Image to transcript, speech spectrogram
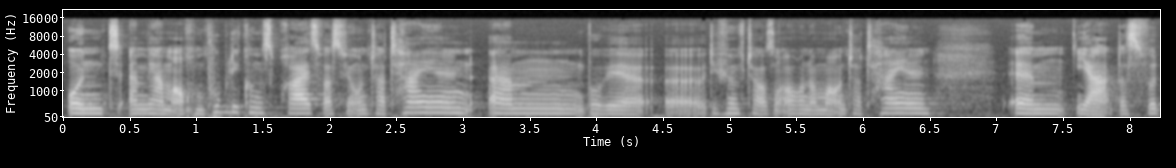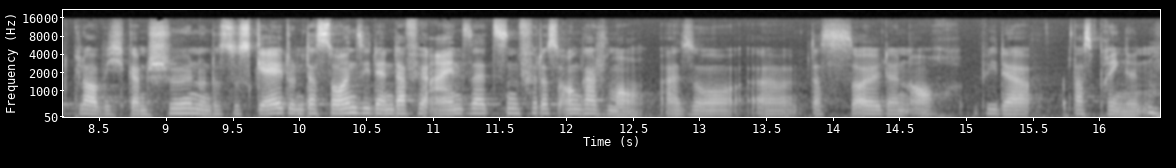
Und ähm, wir haben auch einen Publikumspreis, was wir unterteilen, ähm, wo wir äh, die 5000 Euro nochmal unterteilen. Ähm, ja, das wird, glaube ich, ganz schön und das ist Geld und das sollen sie denn dafür einsetzen für das Engagement. Also äh, das soll dann auch wieder was bringen.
